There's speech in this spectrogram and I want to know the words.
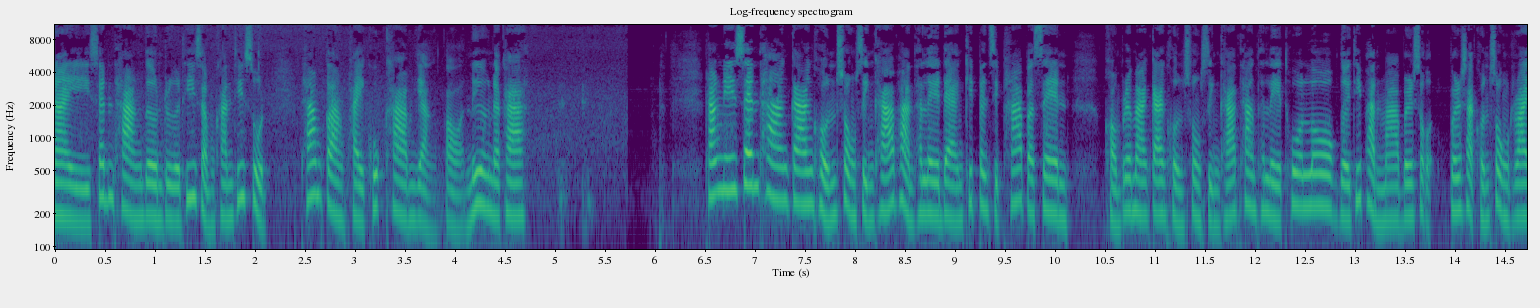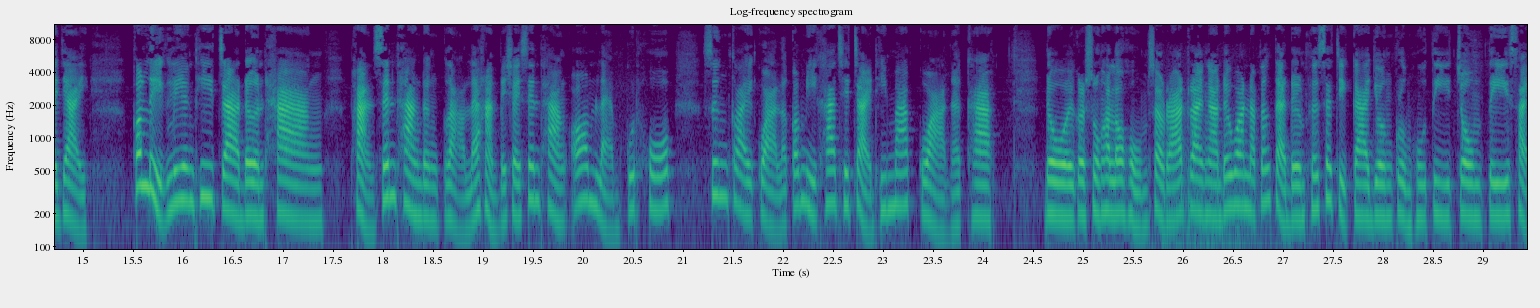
ในเส้นทางเดินเรือที่สำคัญที่สุด ท่ามกลางภัยคุกคามอย่างต่อเนื่องนะคะ ทั้งนี้เส้นทางการขนส่งสินค้าผ่านทะเลแดงคิดเป็น 15%ของปริมาณการขนส่งสินค้าทางทะเลทั่วโลก โดยที่ผ่านมาบริษัทบริษัทขนส่งรายใหญ่ ก็หลีกเลี่ยงที่จะเดินทางผ่านเส้นทางดังกล่าว และหันไปใช้เส้นทางอ้อมแหลมกุดโฮปซึ่งไกลกว่าแล้วก็มีค่าใช้จ่ายที่มากกว่านะคะ โดยกระทรวงกลาโหมสหรัฐรายงานด้วยว่านับตั้งแต่เดือนพฤศจิกายนกลุ่มฮูตีโจมตีใส่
